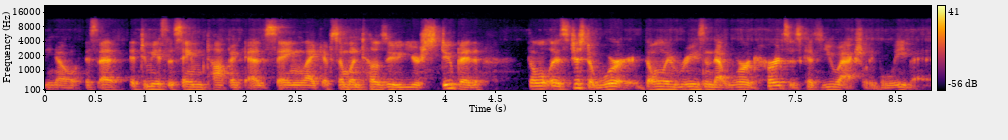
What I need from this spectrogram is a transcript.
you know is that to me it's the same topic as saying like if someone tells you you're stupid it's just a word. The only reason that word hurts is because you actually believe it.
